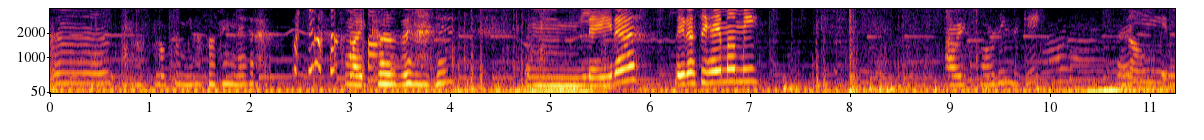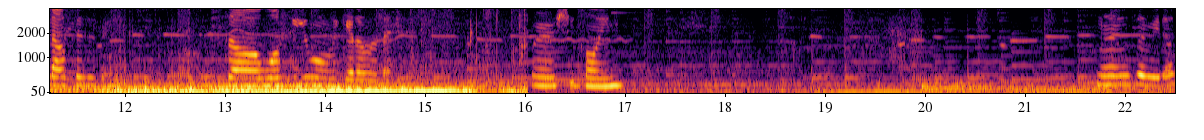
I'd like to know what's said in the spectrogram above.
No, no te miras así negra. my cousin. um, Leira. Leira, say hi, mommy. Are we closing the gate? No, no, because it's. So we'll see you when we get over there. Where is she going? No, se mira.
